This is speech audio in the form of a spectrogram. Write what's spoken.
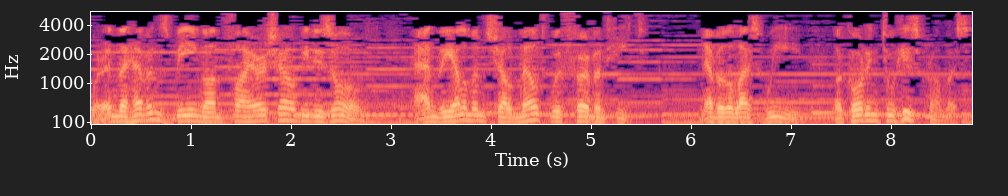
wherein the heavens being on fire shall be dissolved, and the elements shall melt with fervent heat? Nevertheless we, according to his promise,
